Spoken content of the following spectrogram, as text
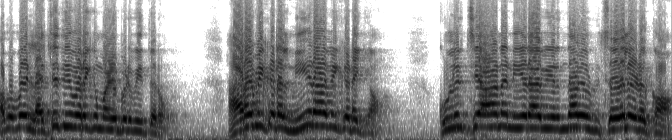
அப்போ போய் லட்சத்தீவு வரைக்கும் மழை பிடிப்பை தரும். அரபிக்கடல் நீராவி கிடைக்கும். குளிர்ச்சியான நீராவி இருந்தால் செயலெடுக்கும்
